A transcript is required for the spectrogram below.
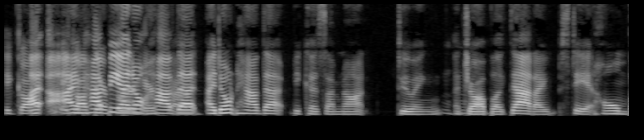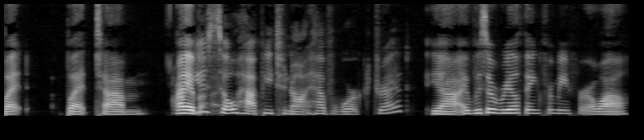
It got. I, I'm happy I don't have that. I don't have that because I'm not doing a Mhm. job like that. I stay at home, but but um Are you so happy to not have work dread? Yeah, it was a real thing for me for a while.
